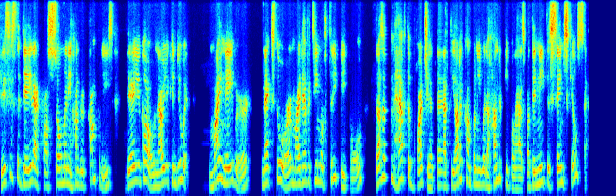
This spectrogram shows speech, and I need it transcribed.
this is the data across so many hundred companies, there you go. Now you can do it. My neighbor next door might have a team of three people, doesn't have the budget that the other company with 100 people has, but they need the same skill set.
